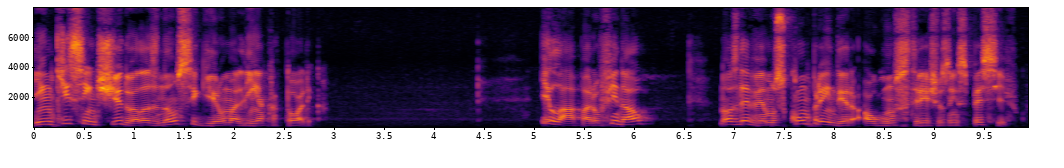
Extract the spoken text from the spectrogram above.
e em que sentido elas não seguiram uma linha católica. E lá para o final, nós devemos compreender alguns trechos em específico.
